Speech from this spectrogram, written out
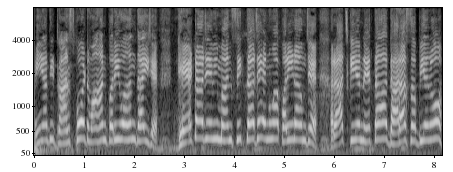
અહીંયાથી ટ્રાન્સપોર્ટ વાહન પરિવહન થાય છે. ઘેટા જેવી માનસિકતા છે, એનું આ પરિણામ છે. રાજકીય નેતા, ધારાસભ્યનો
